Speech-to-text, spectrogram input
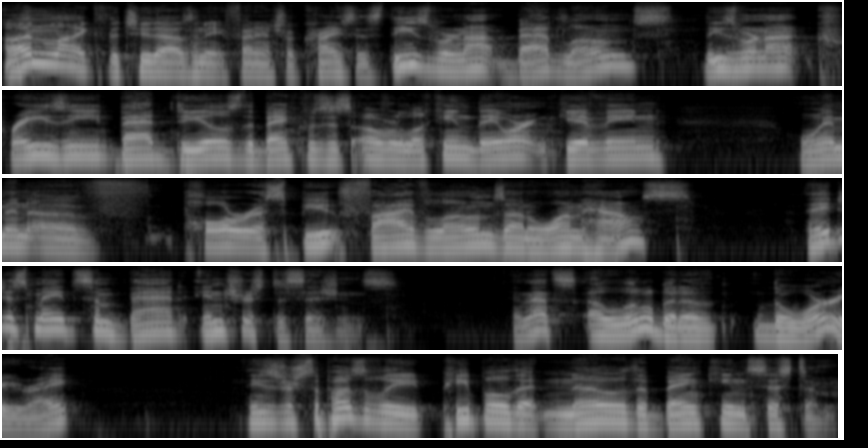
Unlike the 2008 financial crisis, these were not bad loans. These were not crazy bad deals the bank was just overlooking. They weren't giving women of poor repute five loans on one house. They just made some bad interest decisions. And that's a little bit of the worry, right? These are supposedly people that know the banking system.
